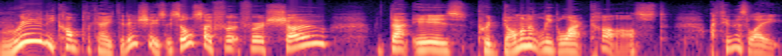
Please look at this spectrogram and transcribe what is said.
really complicated issues. It's also for for a show that is predominantly black cast. I think there's like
